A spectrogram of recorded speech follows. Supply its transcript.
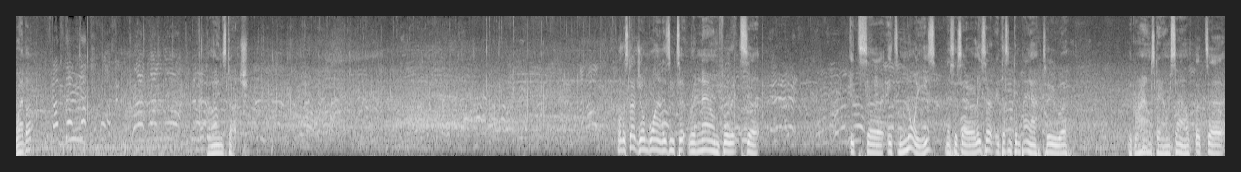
Weber, Stop, stop, stop. Hines touch. Well, the Stade Jean Bouin isn't uh, renowned for its uh, its uh, its noise necessarily, so it doesn't compare to uh, the grounds down south. But uh,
